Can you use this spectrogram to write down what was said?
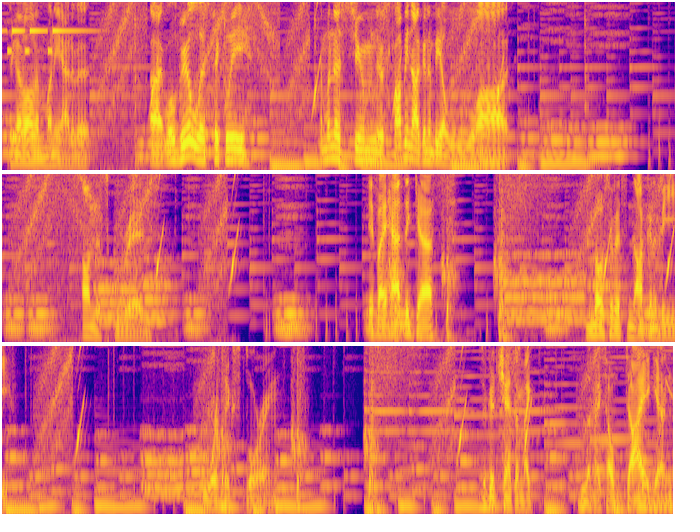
I got a lot of money out of it. Alright, well, realistically, I'm gonna assume there's probably not gonna be a lot on this grid. If I had to guess, most of it's not gonna be worth exploring. There's a good chance I might let myself die again.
